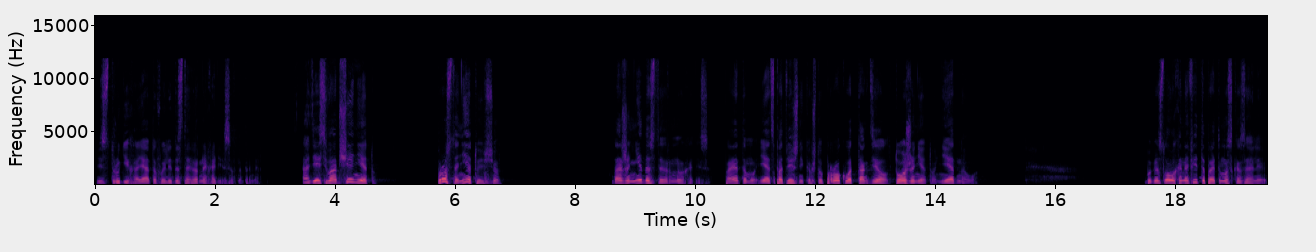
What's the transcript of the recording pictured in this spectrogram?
из других аятов или достоверных хадисов, например. А здесь вообще нету. Просто нету и все. Даже недостоверного хадиса. Поэтому и от сподвижников, что пророк вот так делал, тоже нету ни одного. Богословы ханафиты поэтому сказали,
